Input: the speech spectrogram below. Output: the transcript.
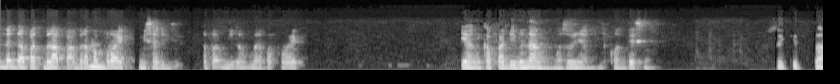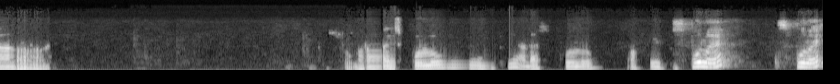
da- dapat berapa? Berapa Hmm. proyek? Bisa di, apa bilang berapa proyek yang Kak Fandi menang maksudnya kontesnya? sekitar berapa? 10 mungkin ada 10 waktu itu. 10 ya? 10 ya?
